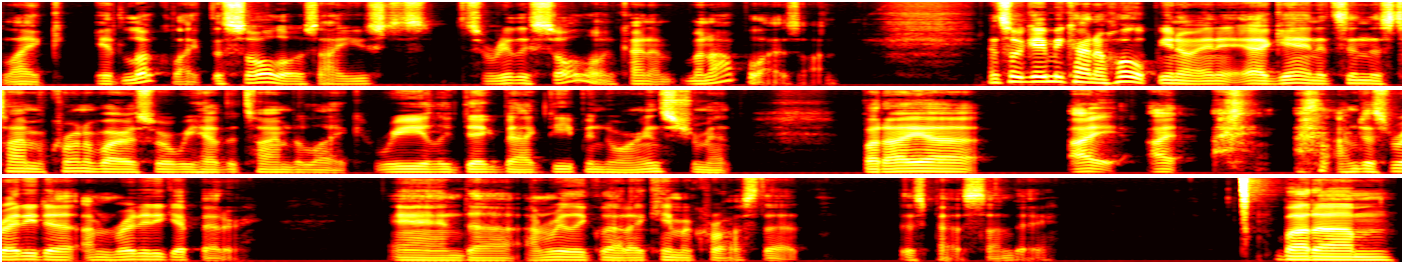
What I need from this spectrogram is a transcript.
like it looked like the solos I used to really solo and kind of monopolize on. And so it gave me kind of hope, you know. And again, it's in this time of coronavirus where we have the time to like really dig back deep into our instrument. But I, uh, I, I, I'm just ready to. I'm ready to get better, and uh, I'm really glad I came across that this past Sunday. But um,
